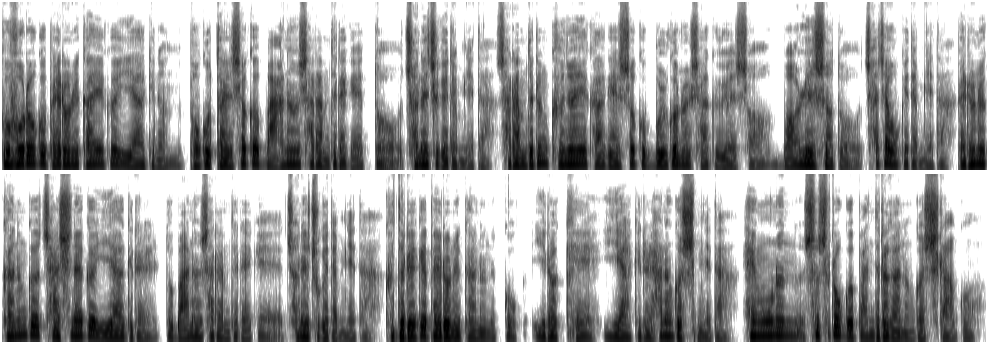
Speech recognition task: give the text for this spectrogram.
그 후로 그 베로니카의 그 이야기는 보고타에서 그 많은 사람들에게 또 전해지게 됩니다. 사람들은 그녀의 가게에서 그 물건을 사기 위해서 멀리서도 찾아오게 됩니다. 베로니카는 그 자신의 그 이야기를 또 많은 사람들에게 전해주게 됩니다. 그들에게 베로니카는 꼭 이렇게 이야기를 하는 것입니다. 행운은 스스로 그 만들어가는 것이라고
